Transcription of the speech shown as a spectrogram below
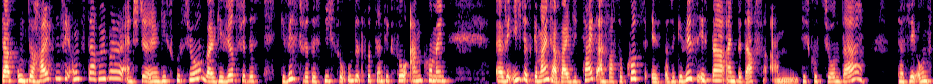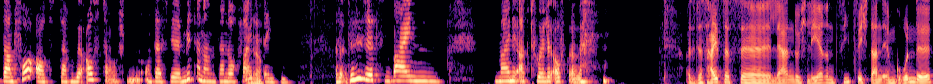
Dann unterhalten wir uns darüber, entsteht eine Diskussion, weil gewiss wird es, gewiss wird es nicht so hundertprozentig so ankommen, äh, wie ich das gemeint habe, weil die Zeit einfach so kurz ist. Also gewiss ist da ein Bedarf an Diskussion da, dass wir uns dann vor Ort darüber austauschen und dass wir miteinander dann noch weiterdenken. Also das ist jetzt mein, meine aktuelle Aufgabe. Also das heißt, das äh, Lernen durch Lehren zieht sich dann im Grunde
